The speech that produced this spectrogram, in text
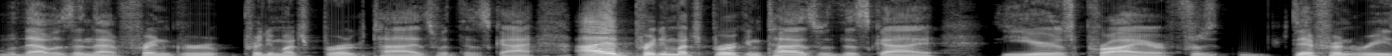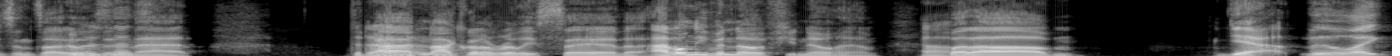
that was in that friend group pretty much broke ties with this guy. I had pretty much broken ties with this guy years prior for different reasons other than this? that. Did I? I'm not going to really say it. I don't even know if you know him, Oh. but um, yeah, like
